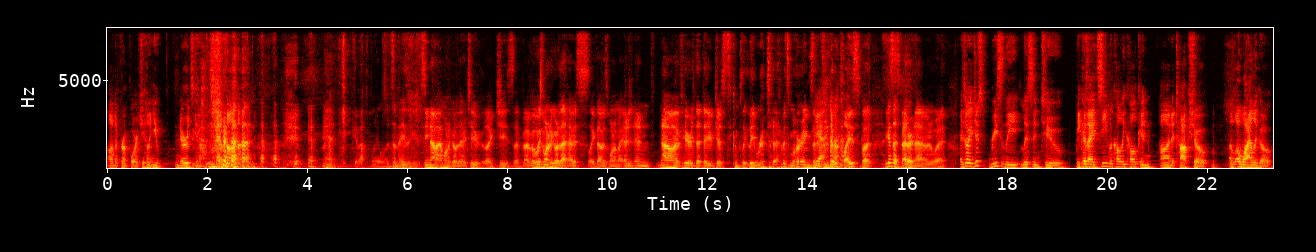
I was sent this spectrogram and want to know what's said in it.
on the front porch yelling, "You nerds, get off my lawn!" Man, Get off my lawn. that's amazing. See, now I want to go there too. Like, jeez, I've, I've always wanted to go to that house. Like, that was one of my. And now I've heard that they've just completely ripped it out of its moorings and it's in a different place. But I guess that's better now in a way. And so I just recently listened to because I had seen Macaulay Culkin on a talk show a, a while ago,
